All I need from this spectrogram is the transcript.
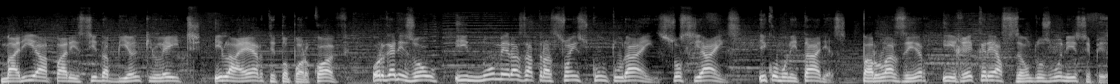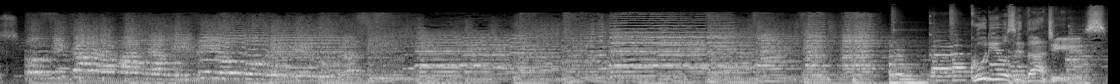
Maria Aparecida Bianchi Leite e Laerte Toporkov, organizou inúmeras atrações culturais, sociais e comunitárias para o lazer e recreação dos munícipes. Curiosidades.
